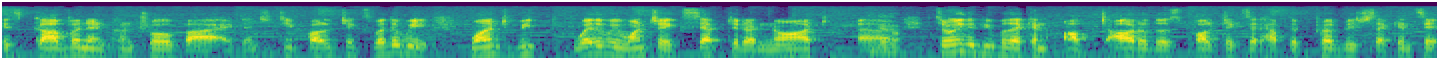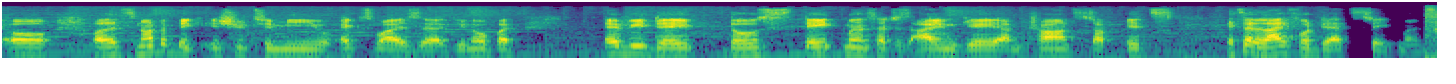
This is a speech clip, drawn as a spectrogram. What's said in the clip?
is governed and controlled by identity politics whether we want we whether we want to accept it or not uh, Yeah. it's only the people that can opt out of those politics that have the privilege that can say oh well it's not a big issue to me or xyz you know but every day those statements such as i'm gay i'm trans stuff it's it's a life or death statement.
